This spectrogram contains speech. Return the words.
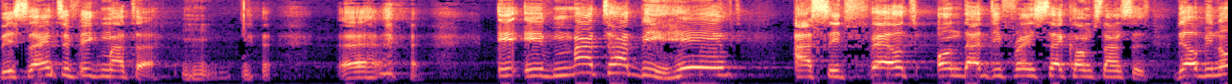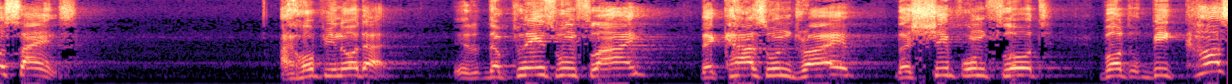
the scientific matter. uh, if matter behaved as it felt under different circumstances, there will be no science. I hope you know that. The planes won't fly, the cars won't drive, the ship won't float. But because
